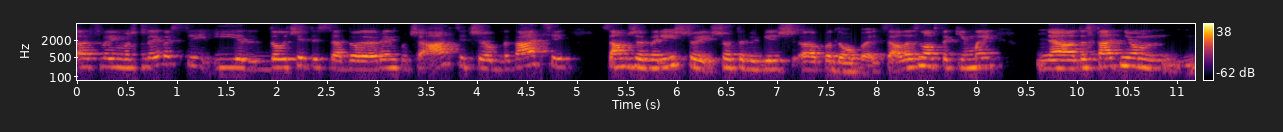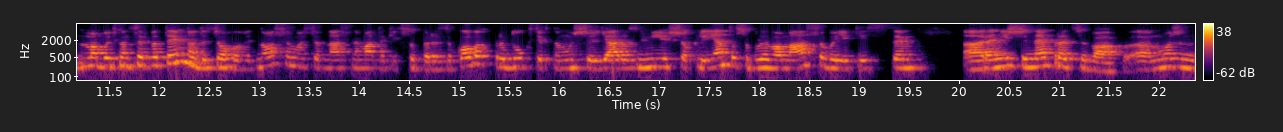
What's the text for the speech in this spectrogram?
а, свої можливості і долучитися до ринку чи акцій, чи облігацій. Сам вже вирішуй, що тобі більш а, подобається. Але знов таки ми. Е, достатньо, мабуть, консервативно до цього відносимося. В нас нема таких суперризикових продуктів, тому що я розумію, що клієнт, особливо масовий, який з цим е, раніше не працював, е, може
